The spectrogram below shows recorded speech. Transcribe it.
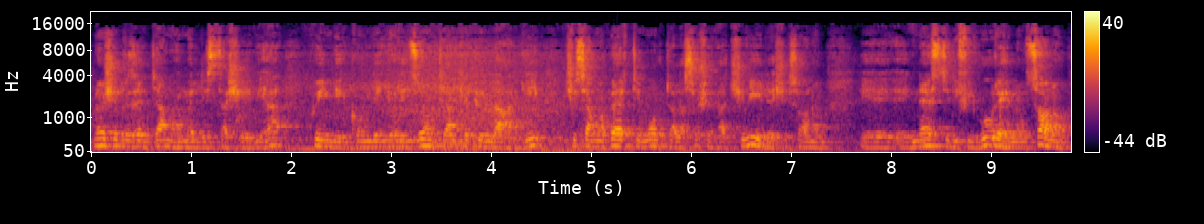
noi ci presentiamo come lista civica, quindi con degli orizzonti anche più larghi, ci siamo aperti molto alla società civile, ci sono eh, innesti di figure che non sono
